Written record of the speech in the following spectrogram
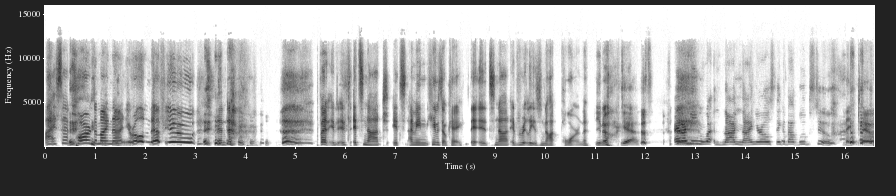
I sent porn to my nine-year-old nephew and but it, it's it's not it's I mean he was okay it, it's not it really is not porn you know yeah and I mean, what nine nine year olds think about boobs too. they do,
